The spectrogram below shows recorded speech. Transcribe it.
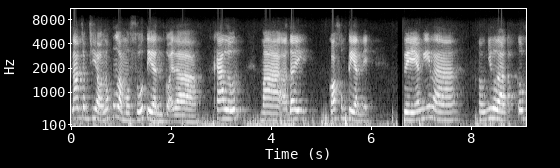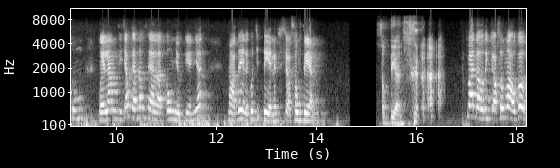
500 triệu nó cũng là một số tiền gọi là khá lớn. Mà ở đây có sung tiền ấy. vì em nghĩ là hầu như là câu số 15 thì chắc chắn nó sẽ là câu nhiều tiền nhất. Mà ở đây là câu chích tiền em sẽ chọn sông tiền. Xong tiền. Ban đầu thì chọn sông ngầu cơ.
